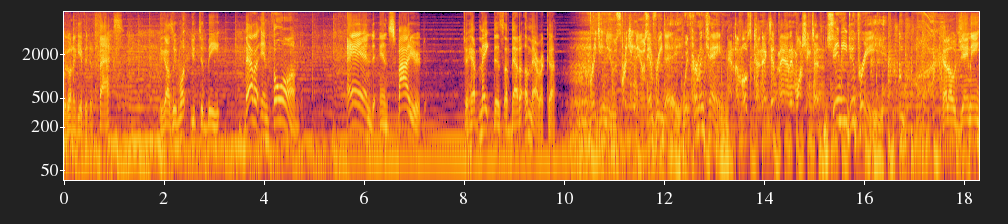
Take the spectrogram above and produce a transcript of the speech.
We're going to give you the facts. Because we want you to be better informed and inspired to help make this a better America. Breaking news, breaking news every day with Herman Cain and the most connected man in Washington, Jamie Dupree. Hello, Jamie.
